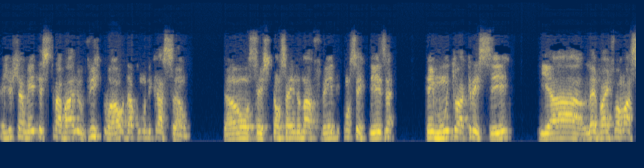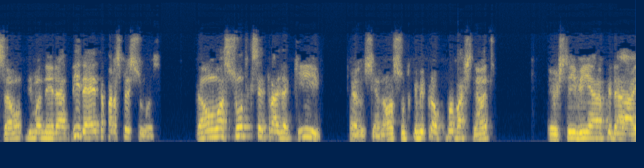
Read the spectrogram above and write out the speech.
é justamente esse trabalho virtual da comunicação. Então, vocês estão saindo na frente e, com certeza, tem muito a crescer e a levar informação de maneira direta para as pessoas. Então, o assunto que você traz aqui, é, Luciano, é um assunto que me preocupa bastante. Eu estive em Arapiraca,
